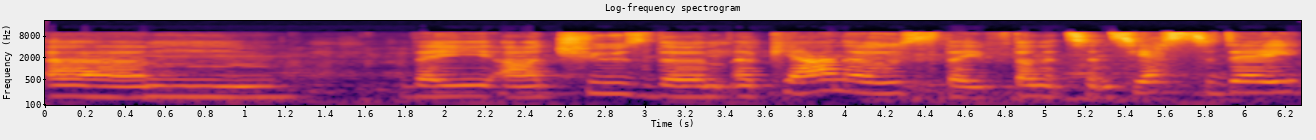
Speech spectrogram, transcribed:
Um, they uh, choose the uh, pianos, they've done it since yesterday,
